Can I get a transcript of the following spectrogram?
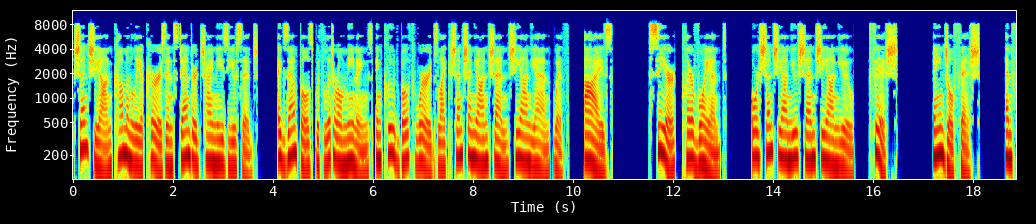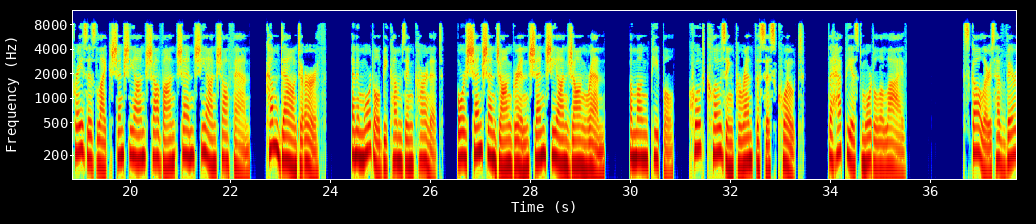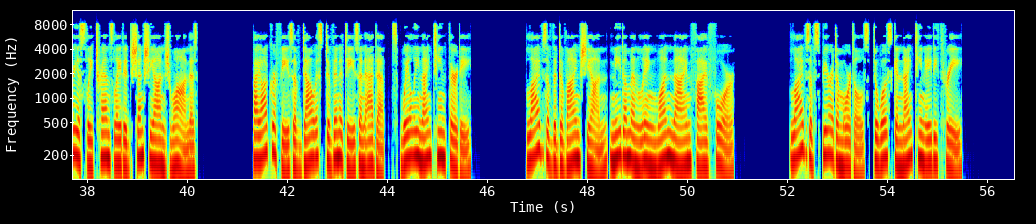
Shenxian commonly occurs in standard Chinese usage. Examples with literal meanings include both words like shenshenyan shen xian yan with eyes, seer, clairvoyant, or shenxianyu shen xianyu fish, angelfish, and phrases like shenxian shavan shen xian shafan come down to earth. An immortal becomes incarnate, or shenshenjiangren shen Zhang Rin, Shen xian zhang ren, among people. Quote closing parenthesis quote the happiest mortal alive. Scholars have variously translated Shenxian Zhuan as Biographies of Taoist Divinities and Adepts Waley 1930 Lives of the Divine Xian Needham and Ling 1954 Lives of Spirit Immortals DeWoskin 1983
